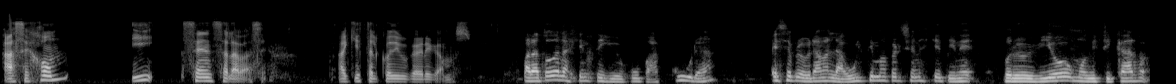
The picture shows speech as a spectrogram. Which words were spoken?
hace home y sensa la base. Aquí está el código que agregamos. Para toda la gente que ocupa Cura, ese programa en las últimas versiones que tiene prohibió modificar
